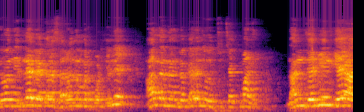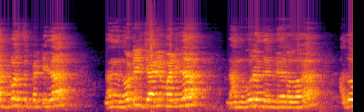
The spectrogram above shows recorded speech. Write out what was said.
ಇವನ್ ಇಲ್ಲೇ ಬೇಕಾದ್ರೆ ಸರ್ವೆ ನಂಬರ್ ಕೊಡ್ತೀನಿ. ಆನ್ಲೈನ್ ಬೇಕಾದ್ರೆ ನೀವು ಚೆಕ್ ಮಾಡಿ. ನನ್ನ ಜಮೀನಿಗೆ ಹದ್ಬತ್ತು ಕಟ್ಟಿಲ್ಲ. ನಾನು ನೋಟಿಸ್ ಜಾರಿ ಮಾಡಿಲ್ಲ. ನಾನು ಊರಲ್ಲಿ ಇಲ್ಲದೆ ಇರುವಾಗ ಅದು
